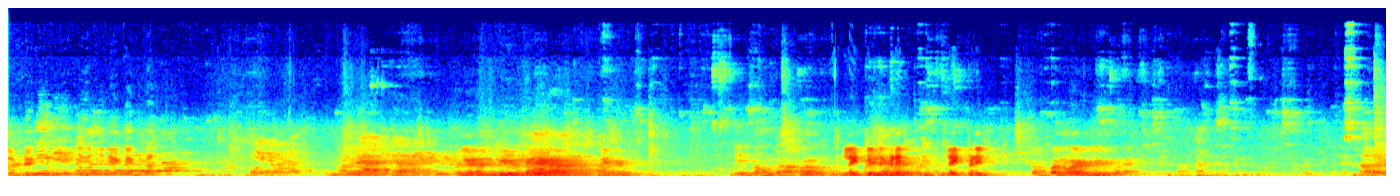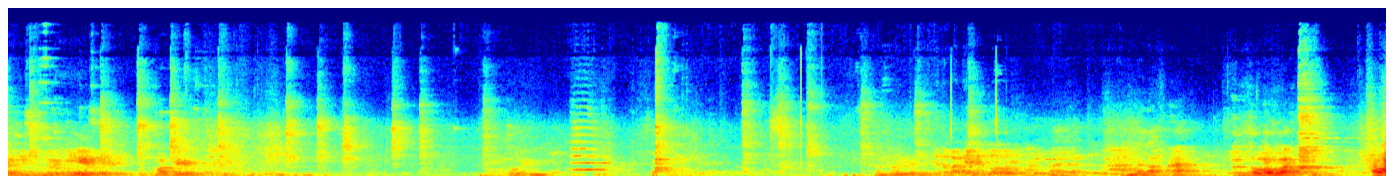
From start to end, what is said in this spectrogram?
ಹೌದಾ? ಹಾ. ಲೈಟ್ ಬಿಡಿ ಲೈಟ್ ಬಿಡಿ. ಸಂಪನ್ನವಾಗಿರಲಿ ಮನೆ ಮಕ್ಕಳಿಗೆ ಅವ ಅವ್ವ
